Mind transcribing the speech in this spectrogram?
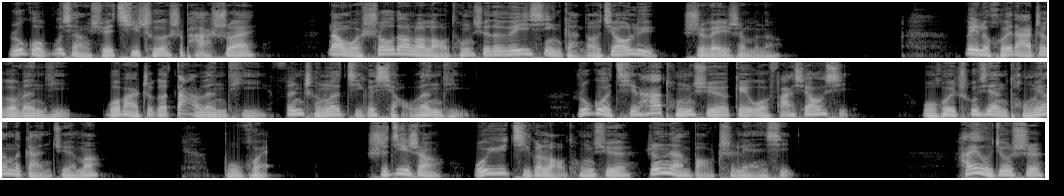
如果不想学骑车是怕摔，那我收到了老同学的微信感到焦虑是为什么呢？为了回答这个问题，我把这个大问题分成了几个小问题。如果其他同学给我发消息，我会出现同样的感觉吗？不会。实际上，我与几个老同学仍然保持联系。还有就是，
